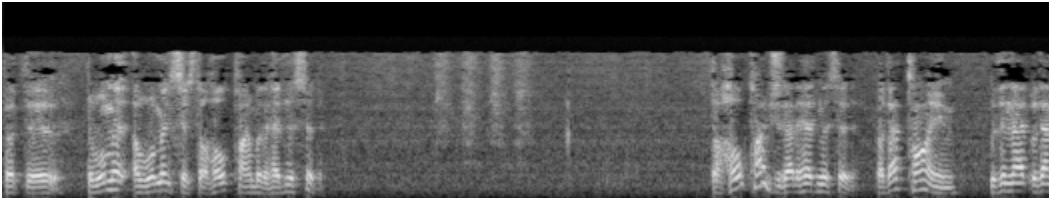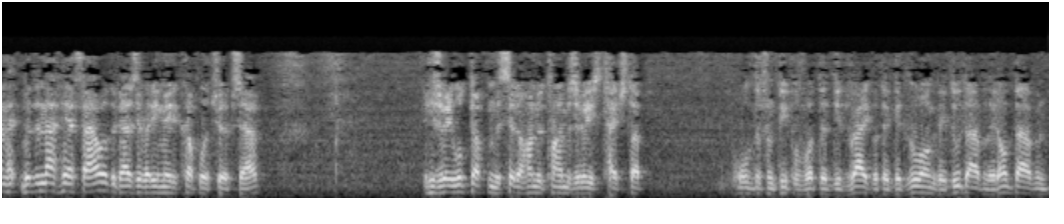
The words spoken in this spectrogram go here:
but the, the woman, a woman sits the whole time with her head in the siddur. The whole time she's got her head in the siddur. By that time, within that, within within that half hour, the guy's already made a couple of trips out. He's already looked up in the siddur a hundred times, he's already touched up all different people what they did right, what they did wrong, they do daven, they don't daven.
